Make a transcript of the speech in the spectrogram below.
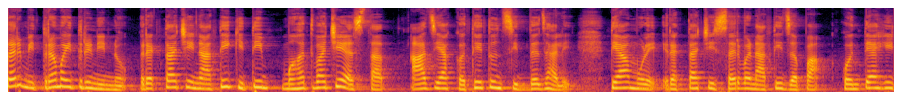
तर मित्रमैत्रिणींनो रक्ताची नाती किती महत्त्वाची असतात? आज या कथेतून सिद्ध झाले. त्यामुळे रक्ताची सर्व नाती जपा. कोणत्याही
